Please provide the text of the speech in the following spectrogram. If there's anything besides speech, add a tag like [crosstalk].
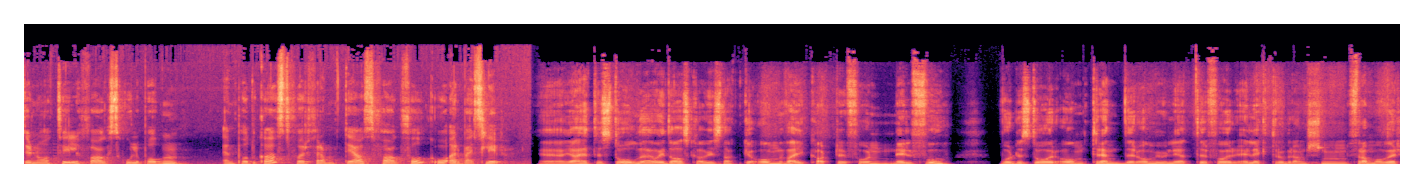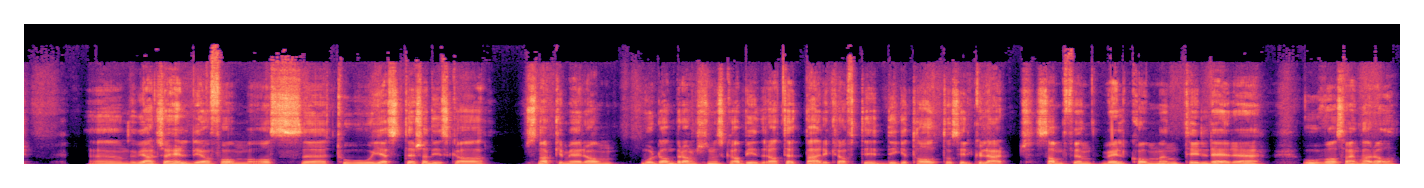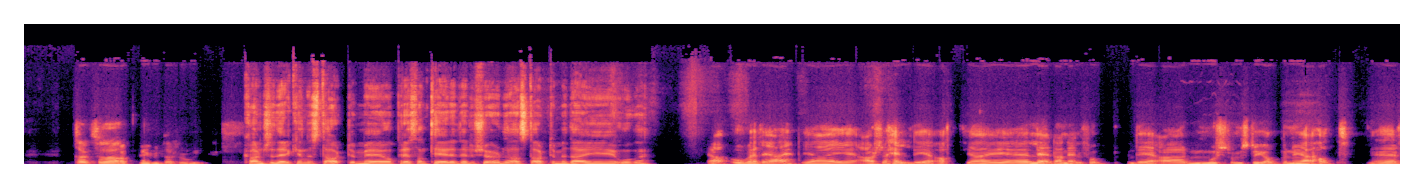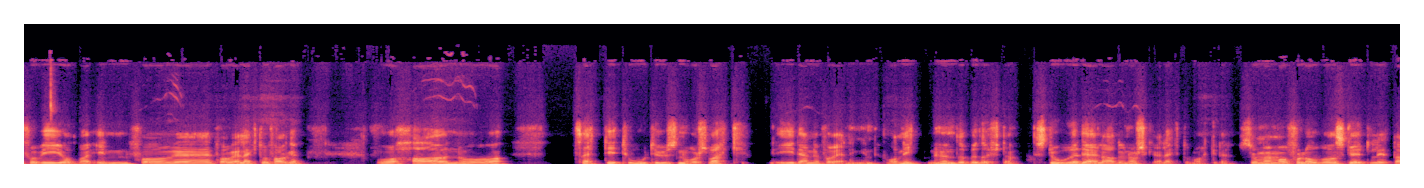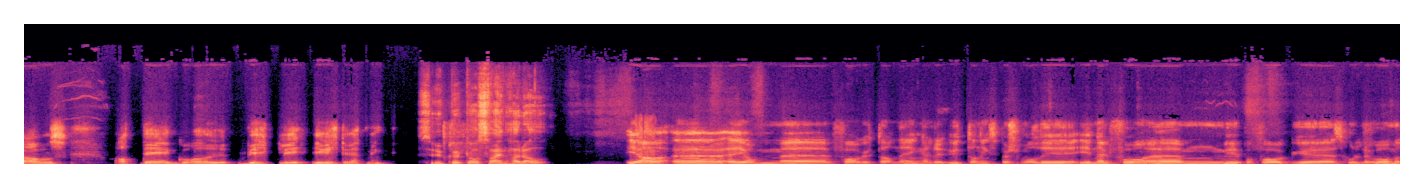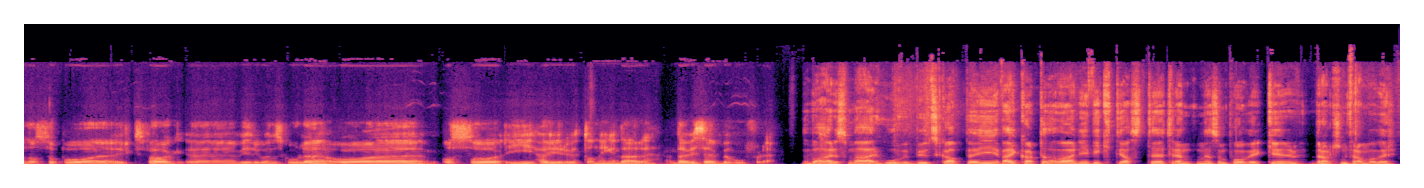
lytter nå til Fagskolepodden, en podkast for framtidas fagfolk og arbeidsliv. Eh, jeg heter Ståle, og i dag skal vi snakke om veikartet for Nelfo, hvor det står om trender og muligheter for elektrobransjen framover. Eh, vi er så heldige å få med oss eh, to gjester, så de skal snakke mer om hvordan bransjen skal bidra til et bærekraftig, digitalt og sirkulært samfunn. Velkommen til dere, Ove og Svein Harald. Takk skal du ha. Takk for invitasjonen. Kanskje dere kunne starte med å presentere dere sjøl? Starte med deg, Ove. Ja, Ove heter jeg. Jeg er så heldig at jeg leder Nelfo. Det er den morsomste jobben jeg har hatt. eh, For vi jobber innenfor eh, elektrofaget. Og har nå 32 000 årsverk i denne foreningen. Og 1900 bedrifter. Store deler av det norske elektromarkedet. Så vi må få lov å skryte litt av oss at det går virkelig i riktig retning. Supert. Og Svein Harald? Ja, eh, jeg jobber med fagutdanning, eller utdanningsspørsmål i, i Nelfo. Eh, Mye på fagskolenivå, men også på eh, yrkesfag, eh, videregående skole. Og eh, også i høyere utdanning, der, der vi ser behov for det. Hva er det som er hovedbudskapet i veikartet? Da? Hva er de viktigste trendene som påvirker bransjen framover?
